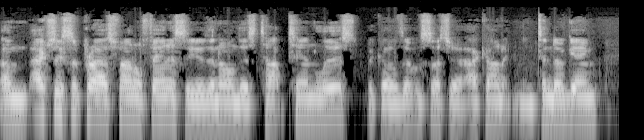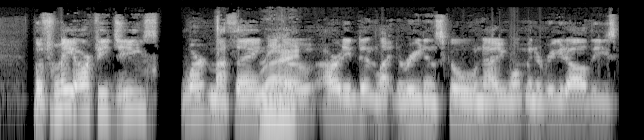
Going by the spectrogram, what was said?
I'm actually surprised Final Fantasy isn't on this top 10 list because it was such an iconic Nintendo game. But for me, RPGs weren't my thing. Right. You know, I already didn't like to read in school. Now you want me to read all these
